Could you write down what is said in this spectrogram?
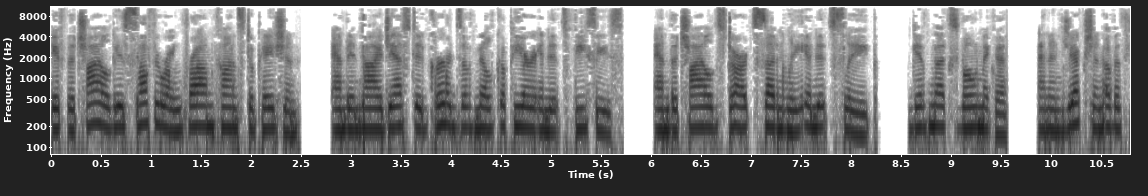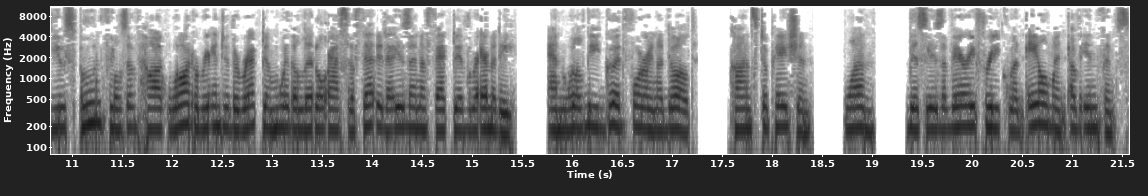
If the child is suffering from constipation, and indigested curds of milk appear in its feces, and the child starts suddenly in its sleep, give nux vomica. An injection of a few spoonfuls of hot water into the rectum with a little asafoetida is an effective remedy, and will be good for an adult. Constipation. 1. This is a very frequent ailment of infants.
